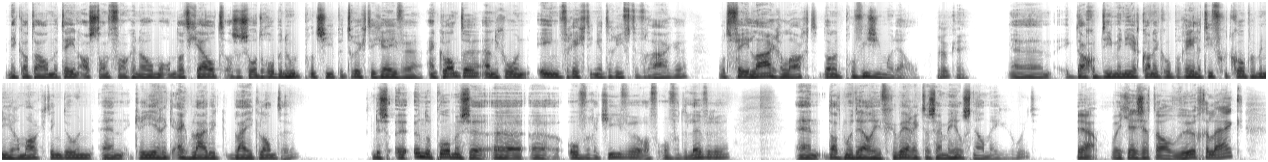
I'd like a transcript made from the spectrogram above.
En ik had daar al meteen afstand van genomen om dat geld als een soort Robin Hood principe terug te geven aan klanten. En gewoon één verrichtingentarief te vragen. Wat veel lager lag dan het provisiemodel. Oké. Ehm, ik dacht op die manier kan ik op een relatief goedkope manier een marketing doen. En creëer ik echt blije, blije klanten. Dus uh, underpromissen, uh, uh, overachieven of overdeliveren. En dat model heeft gewerkt. Daar zijn we heel snel mee gegroeid. Ja, want jij zegt al we gelijk.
